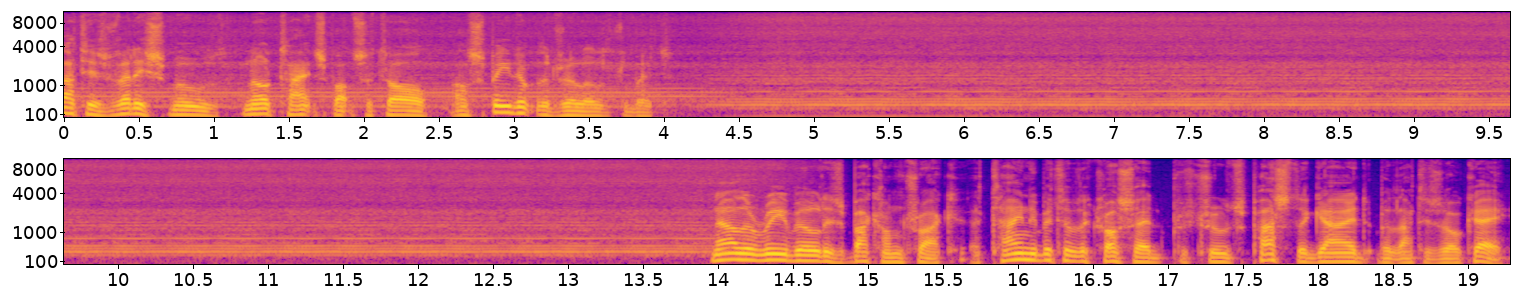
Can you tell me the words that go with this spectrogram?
That is very smooth, no tight spots at all. I'll speed up the drill a little bit. Now the rebuild is back on track. A tiny bit of the crosshead protrudes past the guide, but that is okay.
